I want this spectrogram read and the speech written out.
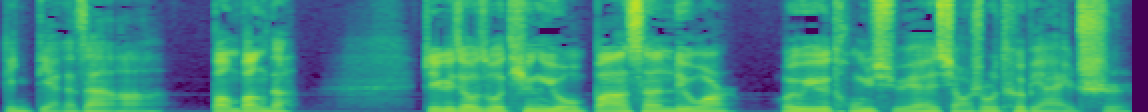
给你点个赞啊，棒棒的。这个叫做听友八三六二，我有一个同学小时候特别爱吃，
